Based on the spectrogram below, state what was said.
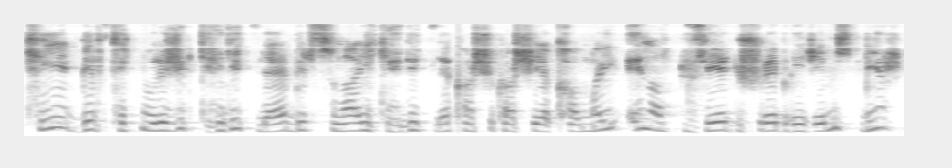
ki bir teknolojik tehditle, bir sanayi tehditle karşı karşıya kalmayı en alt düzeye düşürebileceğimiz bir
